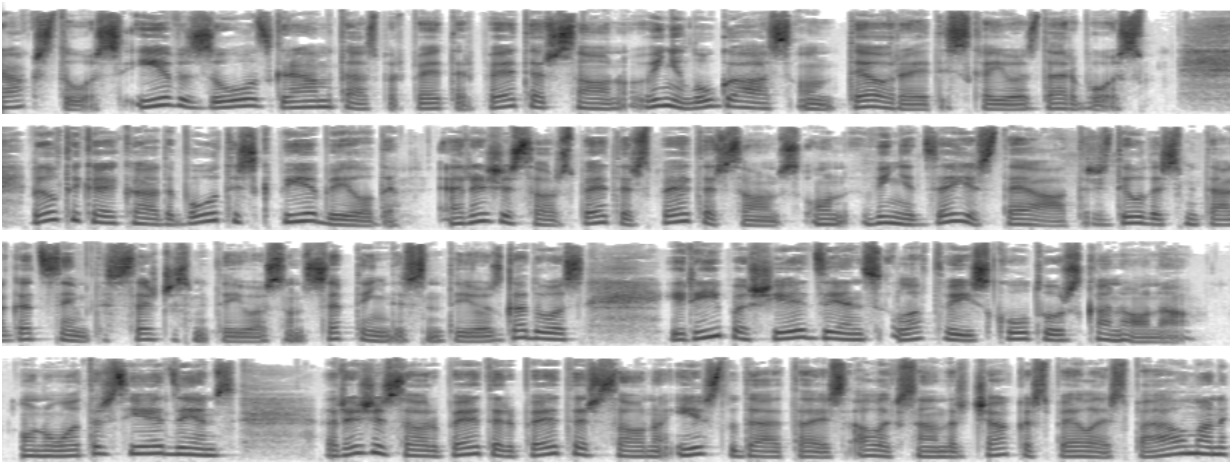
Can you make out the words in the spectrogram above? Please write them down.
rakstos, Ievas Zols grāmatās par Pēteru Petersonu, viņa lugās un teorētiskajos darbos. Vēl tikai kāda būtiska piebilde. Režisors Pēters Petersons un viņa dzejas teātris 20. gadsimta 60. un 70. gados ir īpaši iedziens Latvijas kultūras kanonā. Un otrs jēdziens - režisora Pētera Petersona iestudētais Aleksandra Čaka spēlē spēlmani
